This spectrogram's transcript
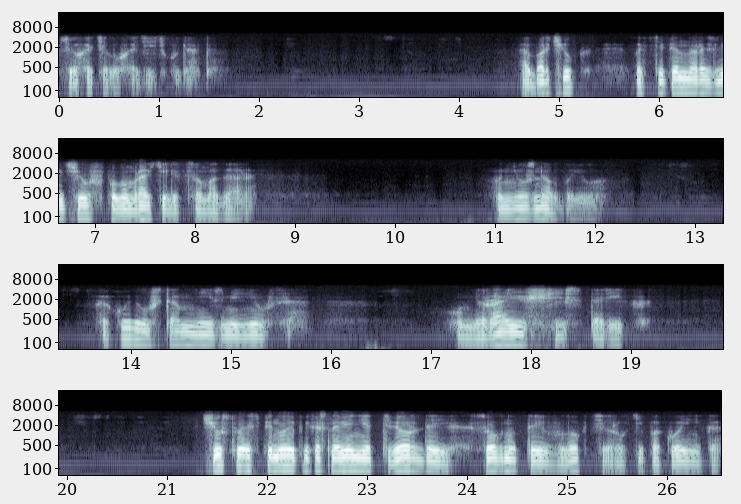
Все хотел уходить куда-то. А Борчук постепенно различил в полумраке лицо Магара. Он не узнал бы его. Какой уж там не изменился. Умирающий старик. Чувствуя спиной прикосновение твердой, согнутой в локте руки покойника,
